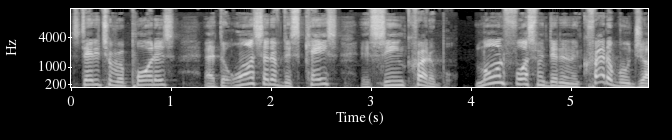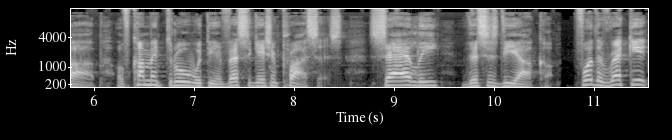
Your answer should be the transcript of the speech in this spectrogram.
stated to reporters at the onset of this case, it seemed credible. Law enforcement did an incredible job of coming through with the investigation process. Sadly, this is the outcome. For the record,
